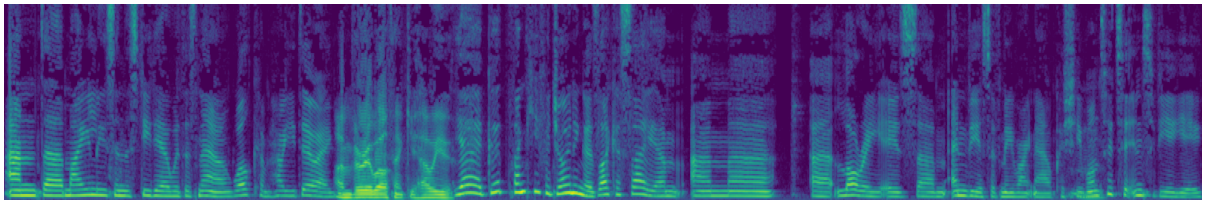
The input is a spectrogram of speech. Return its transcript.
And uh, Myele's in the studio with us now. Welcome. How are you doing? I'm very well, thank you. How are you? Yeah, good. Thank you for joining us. Like I say, um, I'm. Uh, uh, Laurie is um, envious of me right now because she mm. wanted to interview you.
